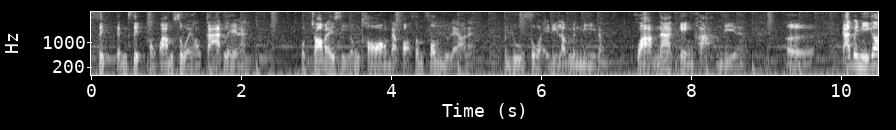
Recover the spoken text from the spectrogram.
10 เต็ม 10 ของความสวยของการ์ดเลยนะ ผมชอบอะไรสีทองทองๆแบบออกส้มๆอยู่แล้วนะ มันดูสวยดีแล้วมันมีแบบความน่าเกรงขามดีนะ เออ การ์ดใบนี้ก็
